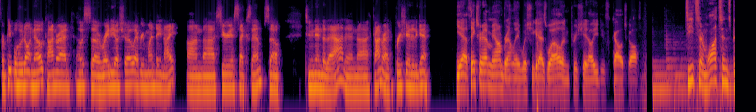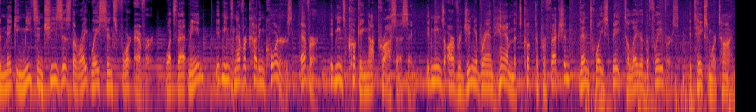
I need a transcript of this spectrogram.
for people who don't know, Conrad hosts a radio show every Monday night on uh, Sirius XM. So tune into that. And uh, Conrad, appreciate it again. Yeah, thanks for having me on, Brentley. Wish you guys well and appreciate all you do for college golf. Dietz and Watson's been making meats and cheeses the right way since forever. What's that mean? It means never cutting corners, ever. It means cooking, not processing. It means our Virginia brand ham that's cooked to perfection, then twice baked to layer the flavors. It takes more time,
